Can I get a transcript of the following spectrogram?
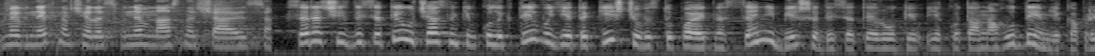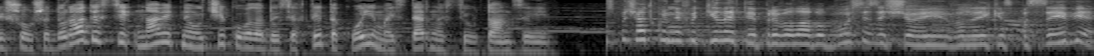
Ми в них навчились, вони в нас навчаються. Серед 60 учасників колективу є такі, що виступають на сцені більше 10 років, як ота Нагудим, яка, прийшовши до радості, навіть не очікувала досягти такої майстерності у танцеві. Спочатку не хотіла йти, привела бабусі, за що їй велике спасибі.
